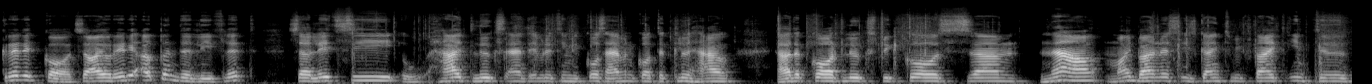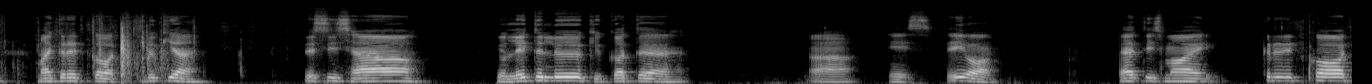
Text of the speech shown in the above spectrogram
credit card. So I already opened the leaflet. So let's see how it looks and everything because I haven't got a clue how how the card looks because um, now my bonus is going to be paid into my credit card. Look here. This is how your letter look. You got the uh yes there you are. That is my credit card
